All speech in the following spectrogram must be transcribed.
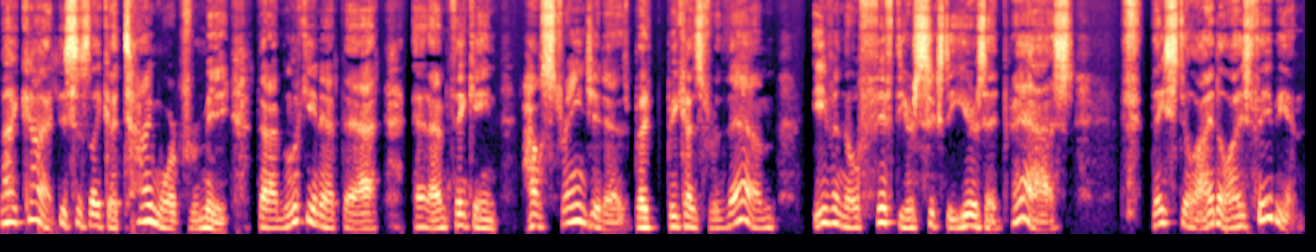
my God, this is like a time warp for me that I'm looking at that and I'm thinking how strange it is. But because for them, even though 50 or 60 years had passed, they still idolized Fabian.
